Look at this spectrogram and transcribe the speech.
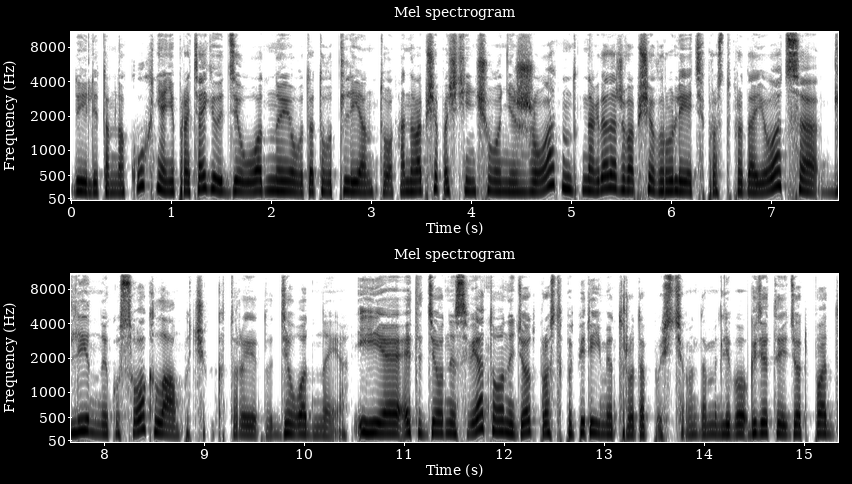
или там на кухне, они протягивают диодную вот эту вот ленту. Она вообще почти ничего не жжет. Ну, иногда даже вообще в рулете просто продается длинный кусок лампочек, которые диодные. И этот диодный свет, он идет просто по периметру, допустим. Там, либо где-то идет под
